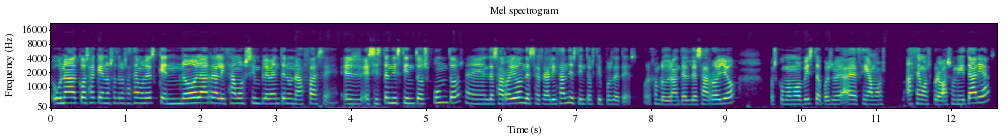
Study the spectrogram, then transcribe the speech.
una cosa que nosotros hacemos es que no la realizamos simplemente en una fase. existen distintos puntos en el desarrollo donde se realizan distintos tipos de test. Por ejemplo, durante el desarrollo, pues como hemos visto, pues decíamos, hacemos pruebas unitarias,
